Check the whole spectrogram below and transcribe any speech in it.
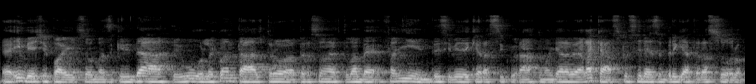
eh, invece poi insomma sgridate, urla e quant'altro, la persona ha detto vabbè fa niente, si vede che era assicurato, magari aveva la casco, si è sbrigata da solo,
